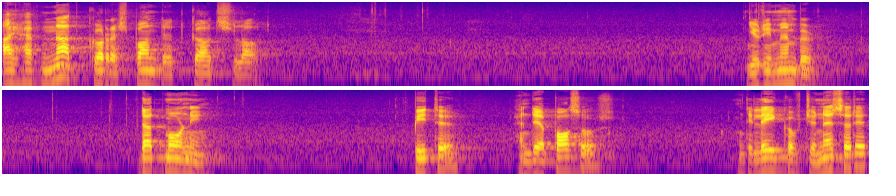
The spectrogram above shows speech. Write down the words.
I have not corresponded God's love. You remember that morning, Peter and the apostles in the lake of Gennesaret,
